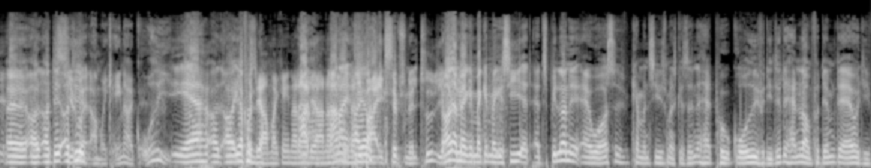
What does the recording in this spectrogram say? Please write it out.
øh, og, og det, Siger og det, du, at amerikanere er grådige? Ja, og, og jeg kun det amerikanere, der nej, er det andre. Nej, nej, nej, de er bare exceptionelt tydelige. Nej, nej, man, kan, man, kan, man kan sige, at, at spillerne er jo også, kan man sige, hvis man skal sætte en hat på, grådige, fordi det, det handler om for dem, det er jo, at de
